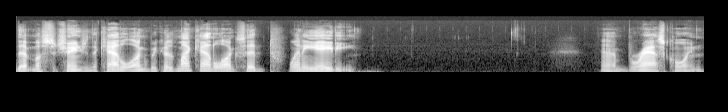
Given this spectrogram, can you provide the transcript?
that must have changed in the catalog because my catalog said 2080. brass coin.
